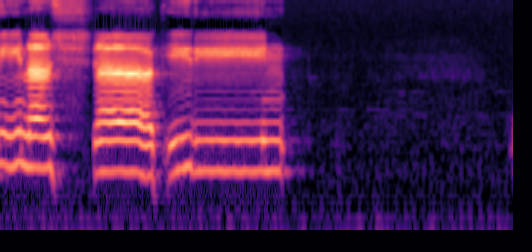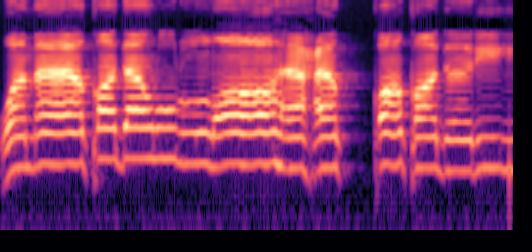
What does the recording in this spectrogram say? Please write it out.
من الشاكرين وما قدروا الله حق قدره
